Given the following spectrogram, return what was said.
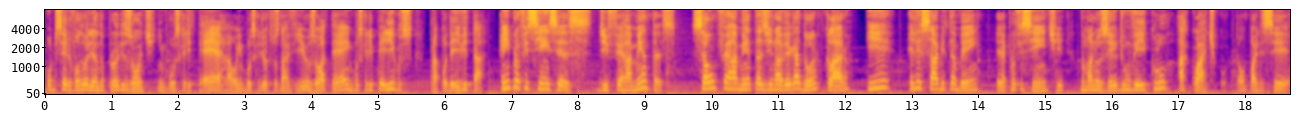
observando, olhando para o horizonte, em busca de terra, ou em busca de outros navios, ou até em busca de perigos para poder evitar. Em proficiências de ferramentas, são ferramentas de navegador, claro, e ele sabe também ele é proficiente no manuseio de um veículo aquático. Então pode ser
